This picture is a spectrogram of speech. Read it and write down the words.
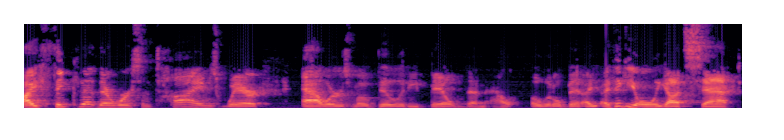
I think that there were some times where Allar's mobility bailed them out a little bit. I, I think he only got sacked.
